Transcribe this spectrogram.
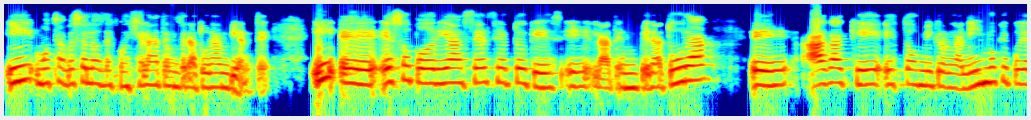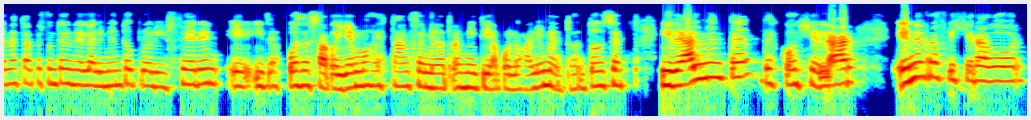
y muchas veces los descongela a temperatura ambiente. Y eso podría hacer, ¿cierto?, que la temperatura eh, haga que estos microorganismos que pudieran estar presentes en el alimento proliferen eh, y después desarrollemos esta enfermedad transmitida por los alimentos. Entonces, idealmente descongelar en el refrigerador,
